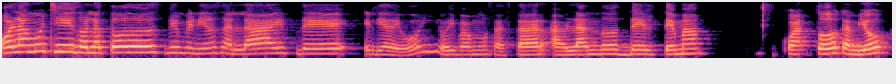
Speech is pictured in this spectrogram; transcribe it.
Hola muchis, hola a todos, bienvenidos al live de el día de hoy. Hoy vamos a estar hablando del tema Todo cambió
